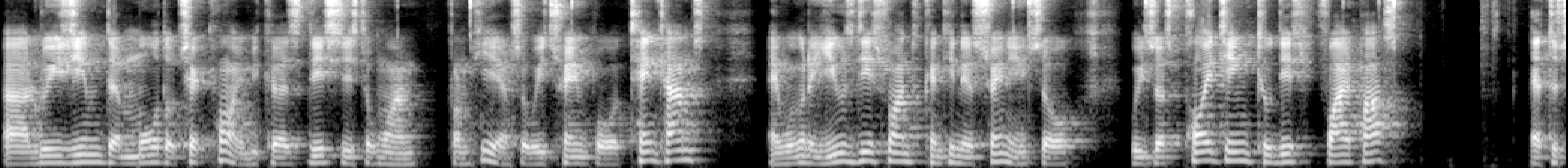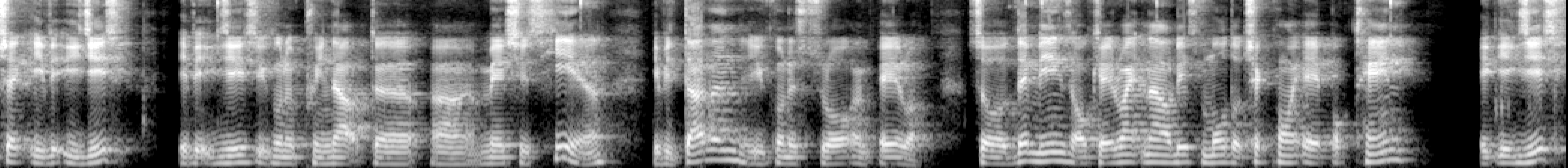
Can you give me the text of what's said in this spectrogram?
uh, resume the model checkpoint because this is the one from here. So we train for 10 times and we're going to use this one to continue training. So we're just pointing to this file path uh, to check if it exists if it exists, you're going to print out the uh, message here. If it doesn't, you're going to throw an error. So that means, okay, right now this model checkpoint epoch 10, it exists.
